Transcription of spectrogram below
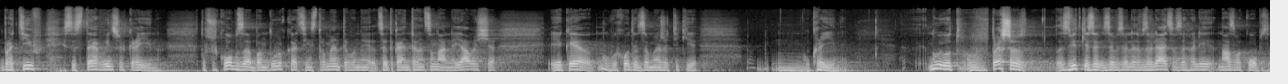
братів і сестер в інших країнах. Тобто кобза, бандурка, ці інструменти, вони, це таке інтернаціональне явище, яке ну, виходить за межі тільки України. Ну і от вперше, звідки з'яв- з'яв- з'являється взагалі назва Кобза.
